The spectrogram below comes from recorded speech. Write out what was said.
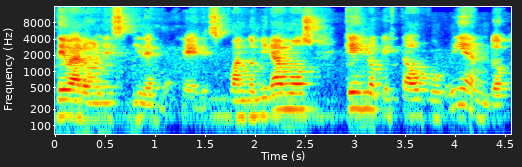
de varones y de mujeres. Cuando miramos qué es lo que está ocurriendo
